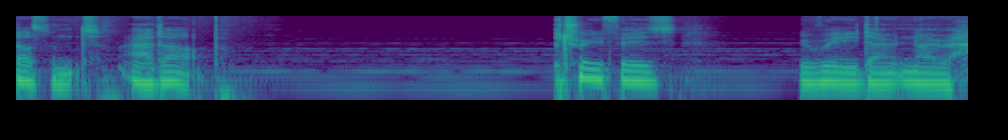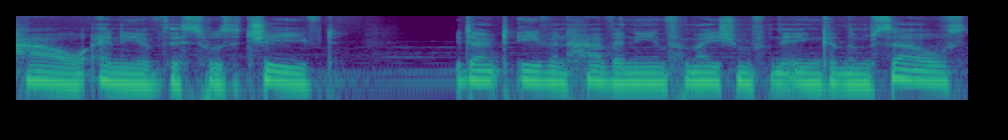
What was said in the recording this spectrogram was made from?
doesn't add up. The truth is, we really don't know how any of this was achieved. We don't even have any information from the Inca themselves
